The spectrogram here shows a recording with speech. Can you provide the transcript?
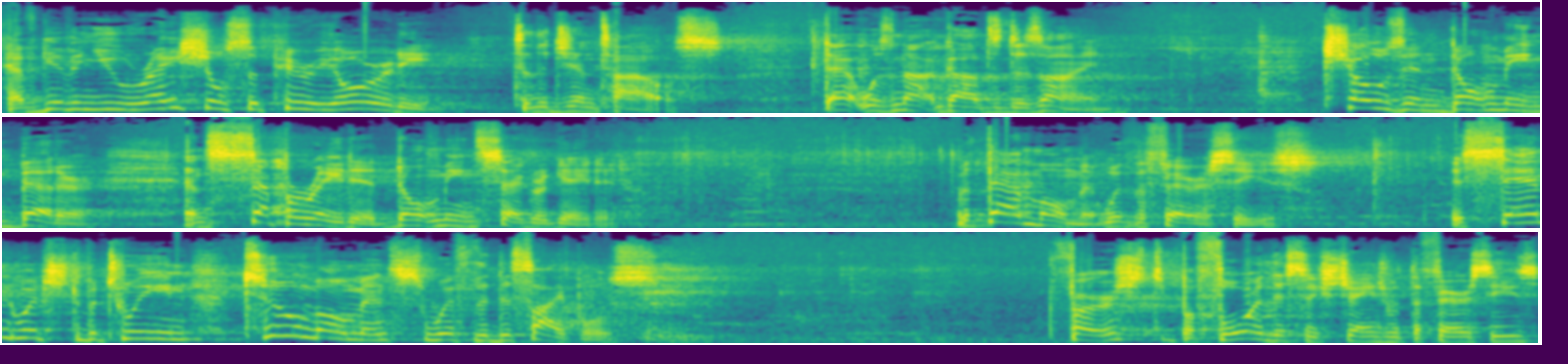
have given you racial superiority to the Gentiles. That was not God's design. Chosen don't mean better, and separated don't mean segregated. But that moment with the Pharisees is sandwiched between two moments with the disciples. First, before this exchange with the Pharisees,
